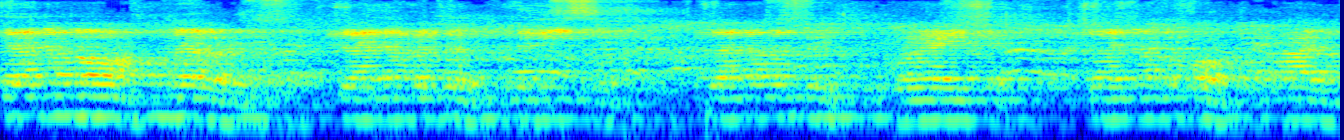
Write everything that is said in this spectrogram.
Try number one, Netherlands. Try number two, Denise. Try number three, Croatia. Try number four, Ireland.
